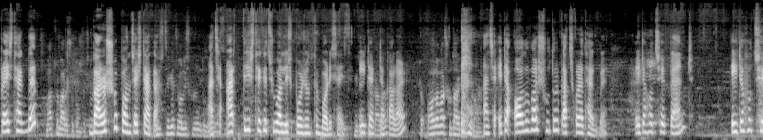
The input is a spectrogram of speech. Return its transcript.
প্রাইস থাকবে বারোশো পঞ্চাশ টাকা। 30 থেকে 40 পর্যন্ত আচ্ছা আটত্রিশ থেকে চুয়াল্লিশ পর্যন্ত বডি সাইজ এইটা একটা কালার অল ওভার সুতার কাজ করা। আচ্ছা এটা অল ওভার সুতোর কাজ করা থাকবে। এটা হচ্ছে প্যান্ট এইটা হচ্ছে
